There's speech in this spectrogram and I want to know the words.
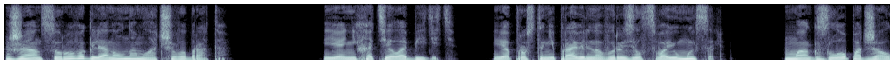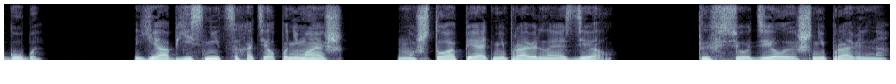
Жан сурово глянул на младшего брата. «Я не хотел обидеть. Я просто неправильно выразил свою мысль. Маг зло поджал губы. Я объясниться хотел, понимаешь? Но что опять неправильно я сделал? Ты все делаешь неправильно,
